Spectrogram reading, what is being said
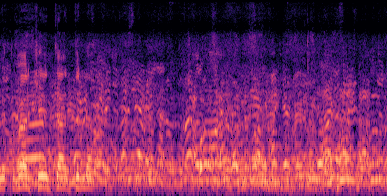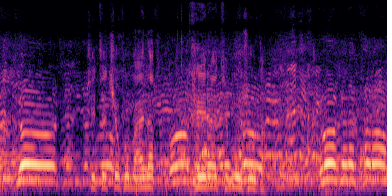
الإقبال كاين تاع الدلة كي تشوفوا معنا خيرات الحرام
